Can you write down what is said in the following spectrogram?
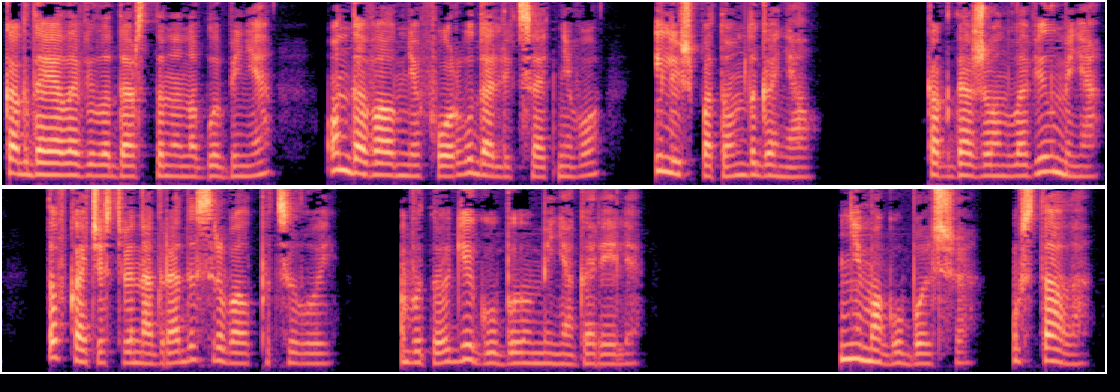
Когда я ловила Дарстона на глубине, он давал мне фору удалиться от него и лишь потом догонял. Когда же он ловил меня, то в качестве награды срывал поцелуй. В итоге губы у меня горели. «Не могу больше. Устала», —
